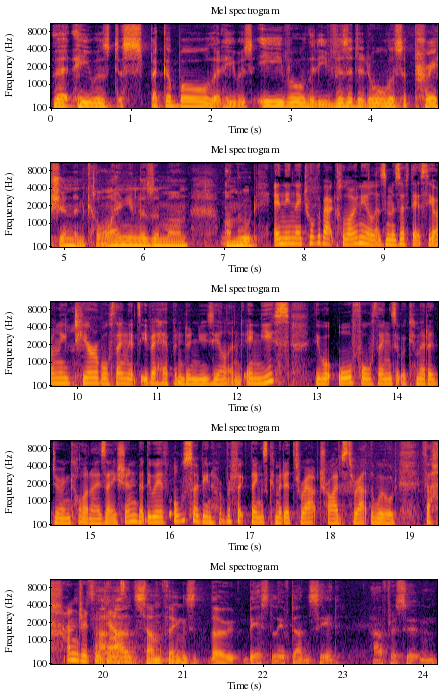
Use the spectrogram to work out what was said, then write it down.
that he was despicable, that he was evil, that he visited all this oppression and colonialism on, on the world. And then they talk about colonialism as if that's the only terrible thing that's ever happened in New Zealand. And yes, there were awful things that were committed during colonisation, but there have also been horrific things committed throughout tribes throughout the world for hundreds and 1000s Aren't some things, though, best left unsaid after a certain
